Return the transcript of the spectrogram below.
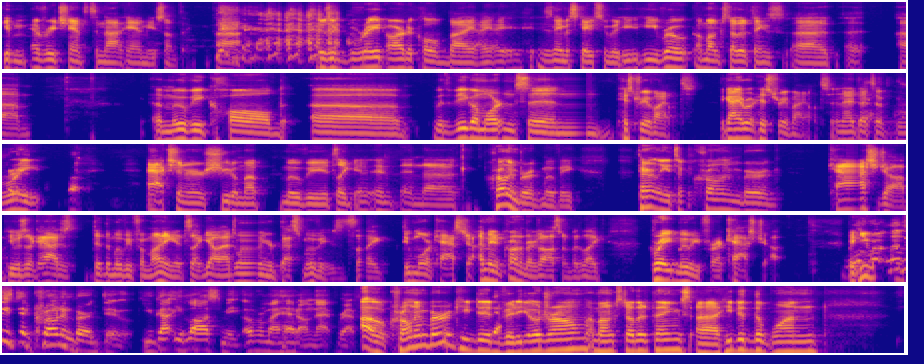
give them every chance to not hand me something. Uh, there's a great article by I, I, his name escapes me, but he he wrote amongst other things uh, uh, um, a movie called uh, with Viggo Mortensen, History of Violence. The guy who wrote History of Violence, and that, that's a great actioner shoot 'em up movie. It's like in, in, in the Cronenberg movie. Apparently, it's a Cronenberg cash job. He was like, "Yeah, I just did the movie for money." It's like, yo, that's one of your best movies. It's like do more cash job. I mean, Cronenberg's awesome, but like great movie for a cash job. But what, he what movies did Cronenberg do? You got you lost me over my head on that reference. Oh, Cronenberg. He did Yeah. Videodrome, amongst other things. Uh, he did the one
